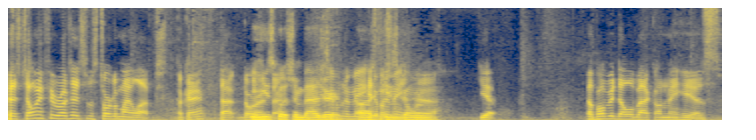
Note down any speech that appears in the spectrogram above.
Fish, tell me if he rotates to the store to my left, okay? That door He's right there. pushing Badger. coming to me, Uh, he's he's, coming to me. going. Yeah. Yep. He'll probably double back on me, he is.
